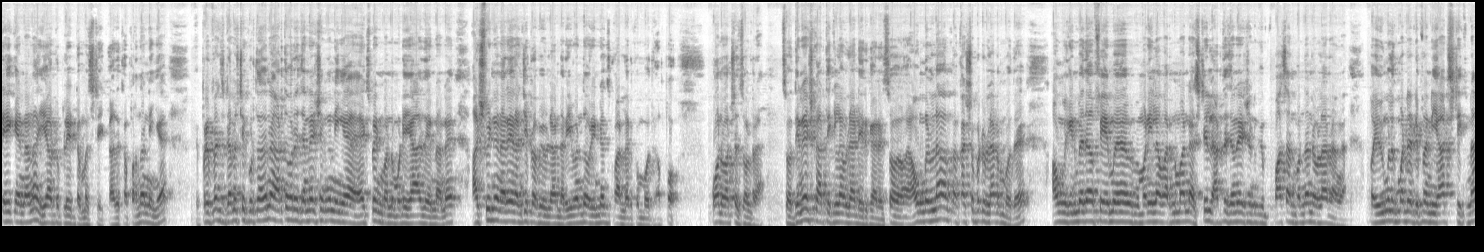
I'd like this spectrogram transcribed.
டேக் என்னென்னா you have to play domestic அதுக்கப்புறம் தான் நீங்கள் ப்ரிஃபரன்ஸ் டொமஸ்டிக் கொடுத்தாதானே அடுத்த ஒரு ஜென்ரேஷனுக்கு நீங்கள் எக்ஸ்பிளைன் பண்ண முடியாது என்னென்னு. அஸ்வினே நிறைய ரஞ்சி ட்ராஃபி விளையாண்டார். ஈவன் வந்து ஒரு இந்தியன் ஸ்குவாடில் இருக்கும்போது. அப்போது போன வருஷம் சொல்கிறேன் ஸோ தினேஷ் கார்த்திக்லாம் விளையாடி இருக்காரு ஸோ அவங்களாம் கஷ்டப்பட்டு விளையாடும் போது அவங்களுக்கு இனிமேல் தான் ஃபேமு மணிலாம் வரணுமான்னு ஸ்டில் அடுத்த ஜெனரேஷனுக்கு பாஸ் ஆன் பண்ணான்னு விளையாடுறாங்க. இப்போ இவங்களுக்கு மட்டும் டிஃப்ரெண்ட் யார்ட் ஸ்டிக்னா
